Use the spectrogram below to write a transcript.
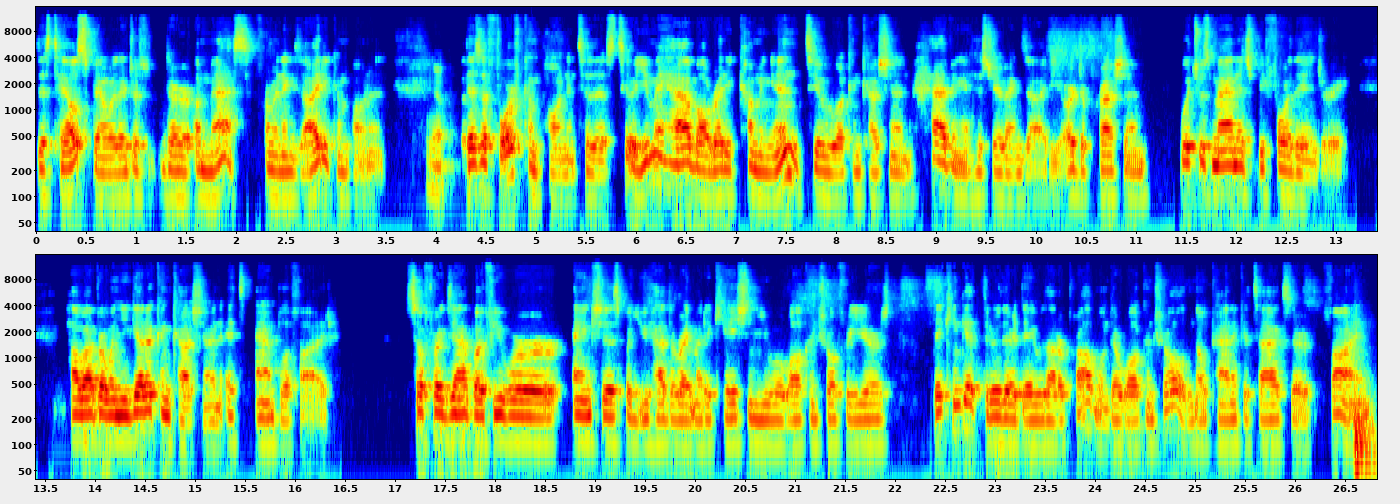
this tailspin where they're just they're a mess from an anxiety component. Yep. There's a fourth component to this too. You may have already coming into a concussion having a history of anxiety or depression, which was managed before the injury. However, when you get a concussion, it's amplified. So, for example, if you were anxious but you had the right medication, you were well controlled for years, they can get through their day without a problem. They're well controlled, no panic attacks, they're fine.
